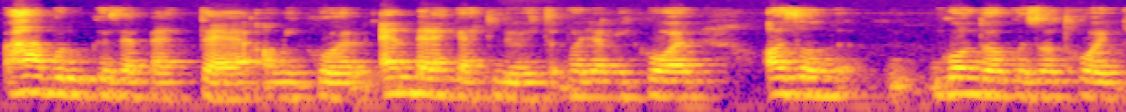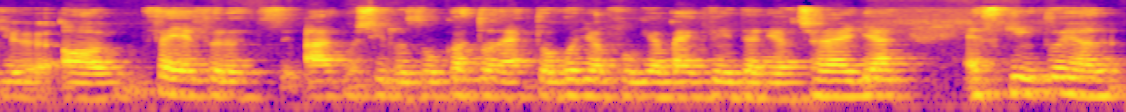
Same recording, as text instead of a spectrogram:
háború közepette, amikor embereket lőtt, vagy amikor azon gondolkozott, hogy a feje fölött átmasírozó katonáktól hogyan fogja megvédeni a családját. Ez két olyan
